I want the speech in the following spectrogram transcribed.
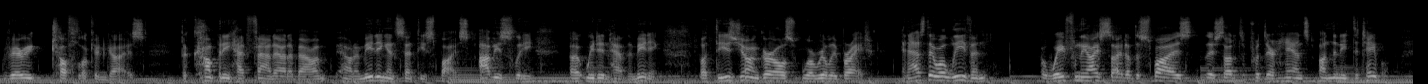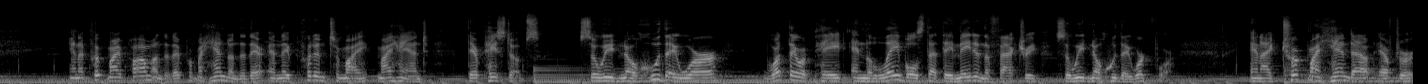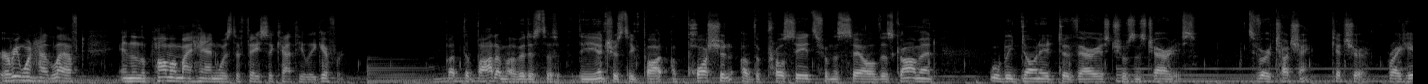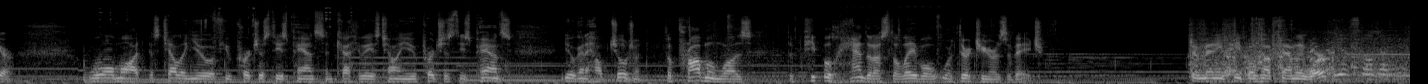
Very tough-looking guys. The company had found out about our meeting and sent these spies. Obviously, uh, we didn't have the meeting, but these young girls were really bright. And as they were leaving, away from the eyesight of the spies, they started to put their hands underneath the table. And I put my palm under there, put my hand under there, and they put into my, my hand their pay stubs. So we'd know who they were, what they were paid, and the labels that they made in the factory so we'd know who they worked for. And I took my hand out after everyone had left, and in the palm of my hand was the face of Kathie Lee Gifford. But the bottom of it is the, the interesting part. A portion of the proceeds from the sale of this garment will be donated to various children's charities. It's very touching. Get your right here. Walmart is telling you if you purchase these pants, and Kathie Lee is telling you purchase these pants, you're going to help children. The problem was the people who handed us the label were 13 years of age. Do many people have family work?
